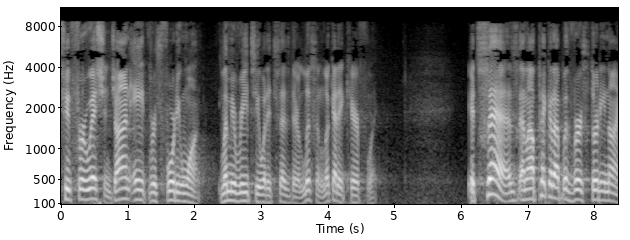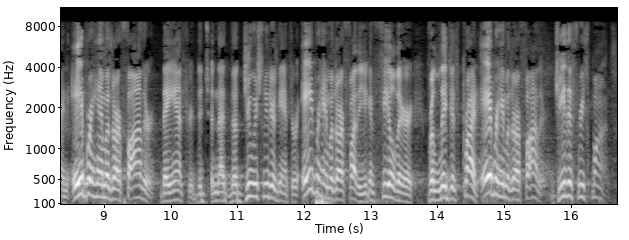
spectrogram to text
to fruition. John 8, verse 41. Let me read to you what it says there. Listen, look at it carefully. It says, and I'll pick it up with verse 39. Abraham is our father, they answered. The, and the Jewish leaders answer, Abraham is our father. You can feel their religious pride. Abraham is our father. Jesus responds,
